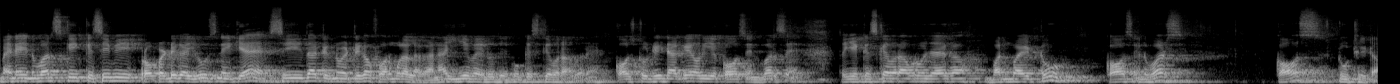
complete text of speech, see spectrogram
मैंने इन्वर्स की किसी भी प्रॉपर्टी का यूज़ नहीं किया है, सीधा टिग्नोमेट्री का फॉर्मूला लगाना है। ये वैल्यू देखो किसके बराबर है। कॉस टू थीटा के और ये कॉस इन्वर्स है। तो ये किसके बराबर हो जाएगा? One by two cos inverse cos two theta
